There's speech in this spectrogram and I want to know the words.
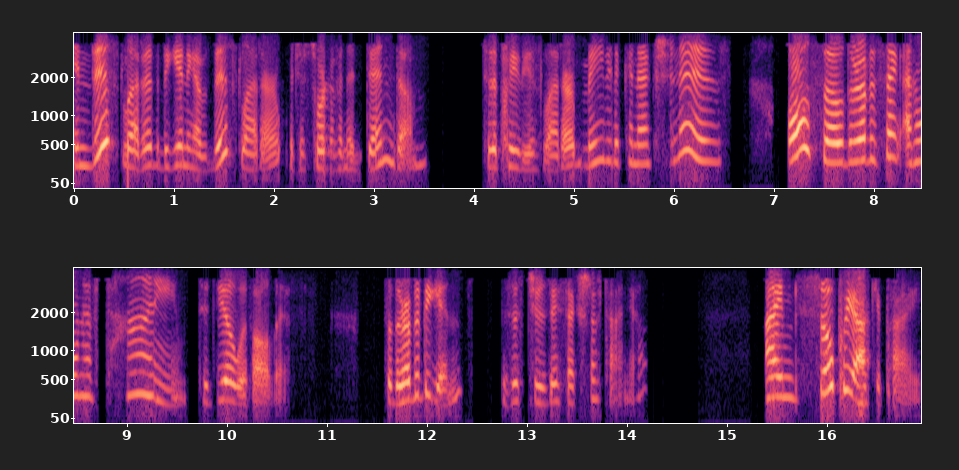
In this letter, the beginning of this letter, which is sort of an addendum to the previous letter, maybe the connection is Also, the Rebbe is saying, I don't have time to deal with all this. So the Rebbe begins. This is Tuesday section of Tanya. I'm so preoccupied.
